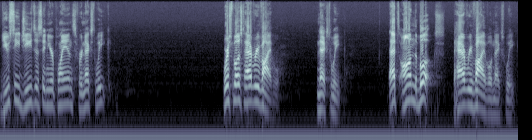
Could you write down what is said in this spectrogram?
do you see Jesus in your plans for next week? We're supposed to have revival next week. That's on the books to have revival next week.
